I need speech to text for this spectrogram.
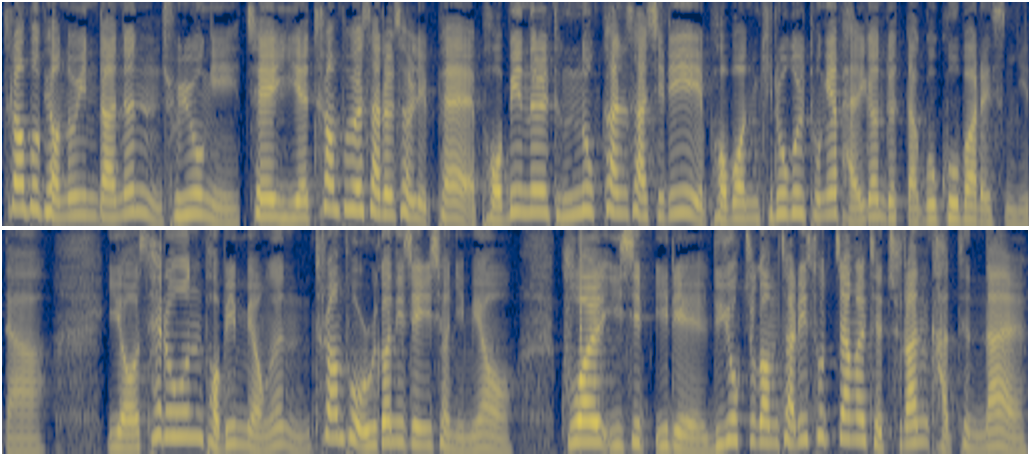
트럼프 변호인단은 조용히 제2의 트럼프 회사를 설립해 법인을 등록한 사실이 법원 기록을 통해 발견됐다고 고발했습니다. 이어 새로운 법인명은 트럼프 올거니제이션이며 9월 21일 뉴욕주 검찰이 소장을 제출한 같은 날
